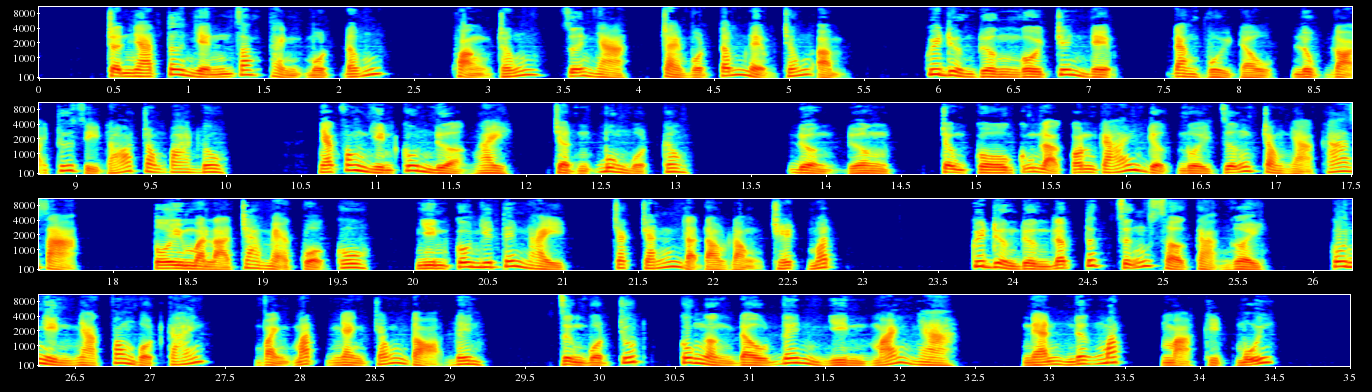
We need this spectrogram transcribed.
Trần nhà tơ nhện răng thành một đống, khoảng trống giữa nhà trải một tấm nệm chống ẩm. Quy đường đường ngồi trên nệm, đang vùi đầu lục lọi thứ gì đó trong ba lô. Nhạc Phong nhìn cô nửa ngày, trần buông một câu. Đường đường, Chồng cô cũng là con gái được nuôi dưỡng trong nhà khá giả. Tôi mà là cha mẹ của cô, nhìn cô như thế này, chắc chắn là đau lòng chết mất. Quy đường đường lập tức sững sờ cả người. Cô nhìn Nhạc Phong một cái, vành mắt nhanh chóng đỏ lên. Dừng một chút, cô ngẩng đầu lên nhìn mái nhà, nén nước mắt mà khịt mũi.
